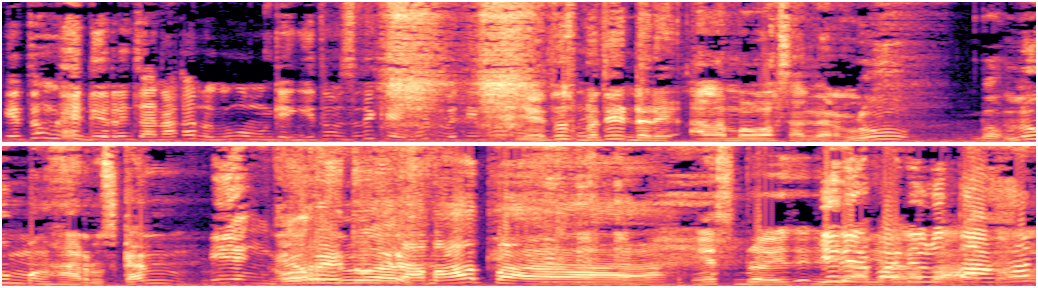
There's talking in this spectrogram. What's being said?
itu nggak direncanakan gue ngomong kayak gitu maksudnya kayak gue tiba-tiba Ya itu berarti dari alam bawah sadar lu lu mengharuskan Iya, itu tidak apa-apa. Ngesbra itu ya tidak daripada ada lu apa-apa. tahan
